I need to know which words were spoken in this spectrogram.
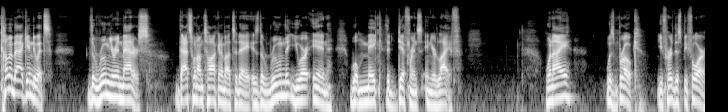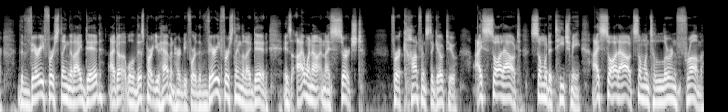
Coming back into it, the room you're in matters. That's what I'm talking about today. Is the room that you are in will make the difference in your life. When I was broke You've heard this before. The very first thing that I did, I don't well this part you haven't heard before. The very first thing that I did is I went out and I searched for a conference to go to. I sought out someone to teach me. I sought out someone to learn from.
